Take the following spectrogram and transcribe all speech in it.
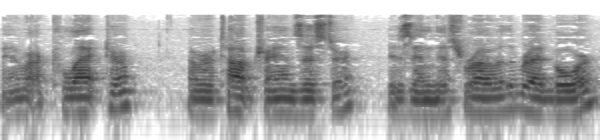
We have our collector of our top transistor is in this row of the breadboard.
